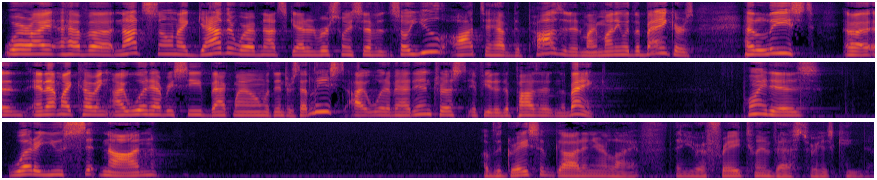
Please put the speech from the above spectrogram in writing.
where I have uh, not sown, I gather where I have not scattered. Verse 27. So you ought to have deposited my money with the bankers. At least uh, and at my coming, I would have received back my own with interest. At least I would have had interest if you'd have deposited it in the bank. Point is, what are you sitting on of the grace of God in your life that you're afraid to invest for His kingdom?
